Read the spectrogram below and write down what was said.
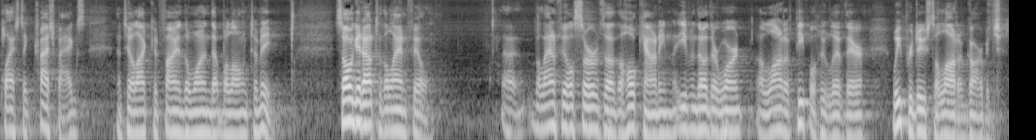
plastic trash bags until I could find the one that belonged to me. So I get out to the landfill. Uh, the landfill served uh, the whole county. Even though there weren't a lot of people who lived there, we produced a lot of garbage.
